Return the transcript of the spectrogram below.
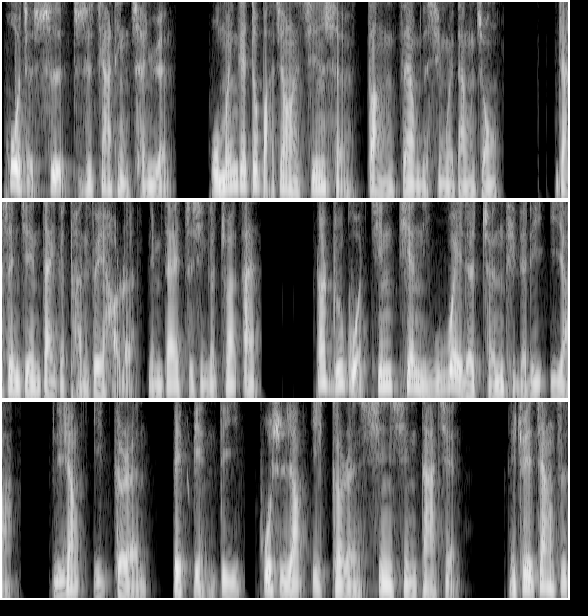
或者是只是家庭成员，我们应该都把这样的精神放在我们的行为当中。假设你今天带一个团队好了，你们在执行一个专案，那如果今天你为了整体的利益啊，你让一个人被贬低，或是让一个人信心大减，你觉得这样子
